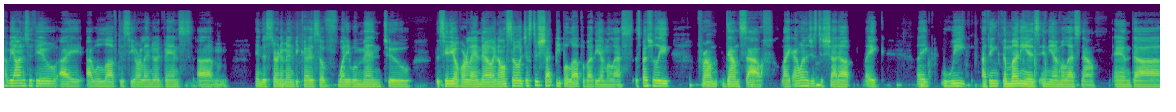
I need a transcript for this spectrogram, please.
I'll be honest with you. I I would love to see Orlando advance um, in this tournament because of what it will mean to the city of Orlando, and also just to shut people up about the MLS, especially from down south. Like I wanted just to shut up. Like like we, I think the money is in the MLS now, and uh,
